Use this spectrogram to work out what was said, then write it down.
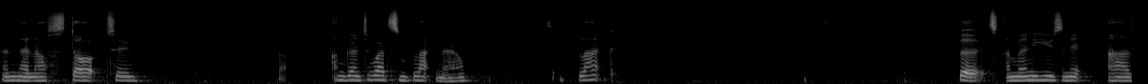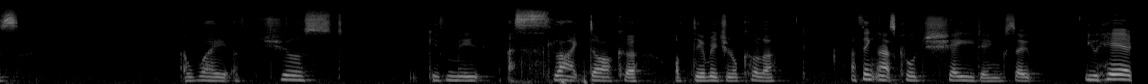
and then I'll start to. But I'm going to add some black now. So black. But I'm only using it as a way of just giving me a slight darker of the original colour. I think that's called shading. So you hear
